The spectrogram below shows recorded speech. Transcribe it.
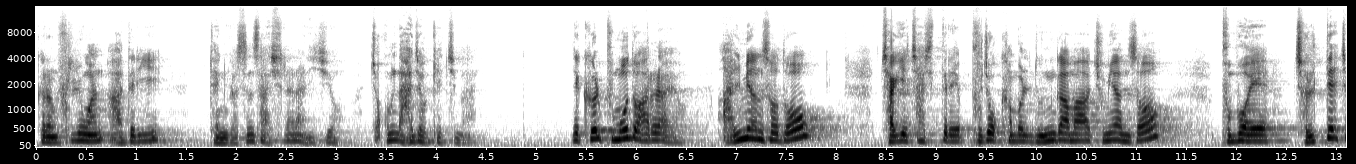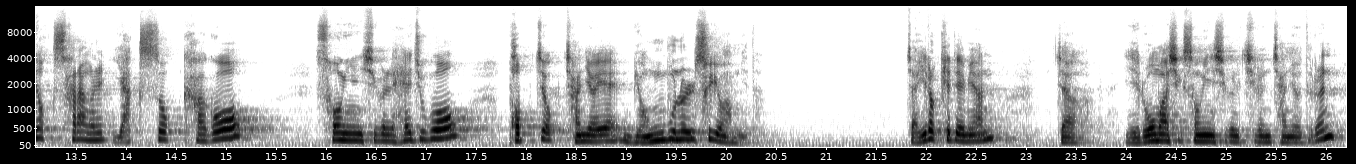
그런 훌륭한 아들이 된 것은 사실은 아니지요. 조금 나아졌겠지만. 그걸 부모도 알아요. 알면서도 자기 자식들의 부족함을 눈감아 주면서 부모의 절대적 사랑을 약속하고 성인식을 해주고 법적 자녀의 명분을 수여합니다. 자, 이렇게 되면, 자, 이제 로마식 성인식을 치른 자녀들은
